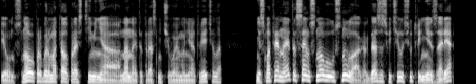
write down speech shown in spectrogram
и он снова пробормотал «Прости меня», а она на этот раз ничего ему не ответила. Несмотря на это, Сэм снова уснула, а когда засветилась утренняя заря,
